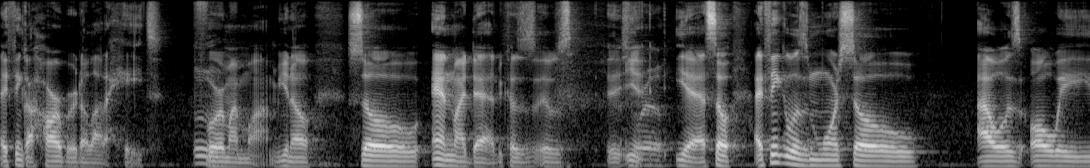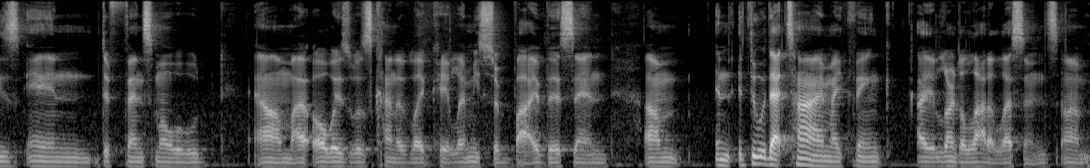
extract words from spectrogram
I think I harbored a lot of hate for my mom, you know. So and my dad because it was yeah, yeah. So I think it was more so I was always in defense mode. Um, I always was kind of like, okay, let me survive this, and um, and through that time, I think I learned a lot of lessons. Um,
